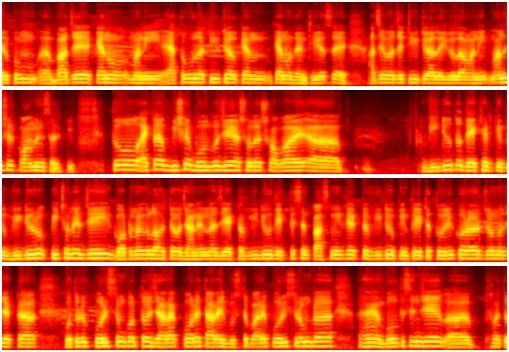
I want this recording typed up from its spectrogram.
এরকম বাজে কেন মানে এতগুলো টিউটোরিয়াল কেন কেন দেন, ঠিক আছে? আজে বাজে টিউটোরিয়াল এগুলো মানে মানুষের কমেন্টস আর কি। তো একটা বিষয় বলব যে আসলে সবাই ভিডিও তো দেখেন, কিন্তু ভিডিওর পিছনের যেই ঘটনাগুলো হয়তো জানেন না, যে একটা ভিডিও দেখতেছেন, পাঁচ মিনিটের একটা ভিডিও, কিন্তু এটা তৈরি করার জন্য যে একটা কতটুকু পরিশ্রম করতে হয়, যারা করে তারাই বুঝতে পারে। পরিশ্রমটা হ্যাঁ বলতেছেন যে হয়তো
